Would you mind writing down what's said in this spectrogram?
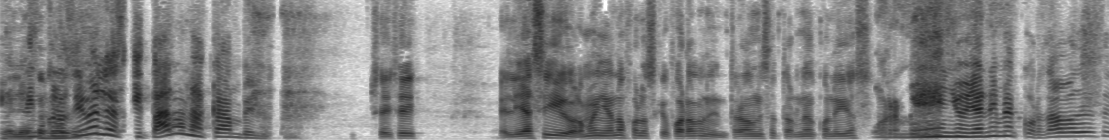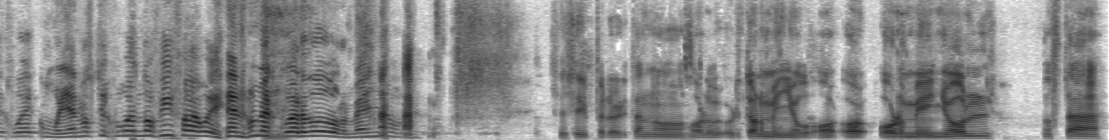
Inclusive les quitaron a Campbell. Sí, sí. Elías y Ormeño no fueron los que fueron entraron en ese torneo con ellos. Ormeño, ya ni me acordaba de ese juego. Como ya no estoy jugando FIFA, güey, ya no me acuerdo de Ormeño, Sí, sí, pero ahorita no, ahorita Ormeño, Ormeñol no está,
